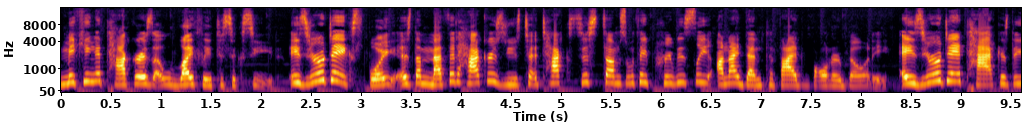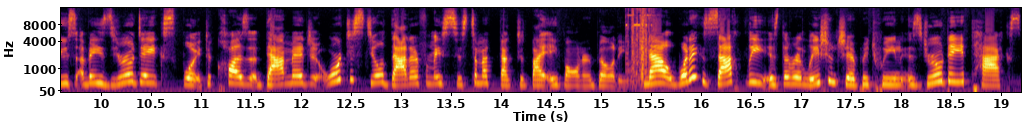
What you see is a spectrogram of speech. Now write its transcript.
making attackers likely to succeed. A zero day exploit is the method hackers use to attack systems with a previously unidentified vulnerability. A zero day attack is the use of a zero day exploit to cause damage or to steal data from a system affected by a vulnerability. Now, what exactly is the relationship between zero day attacks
